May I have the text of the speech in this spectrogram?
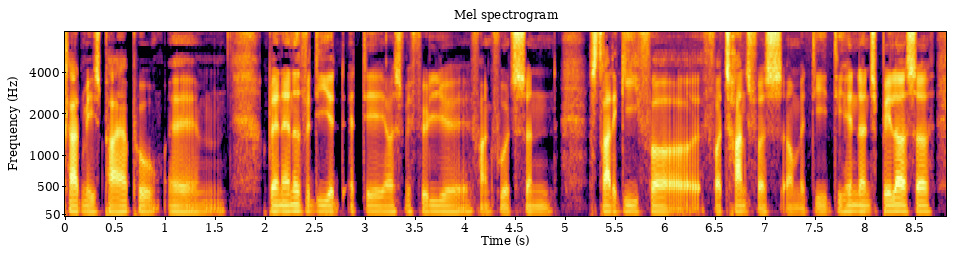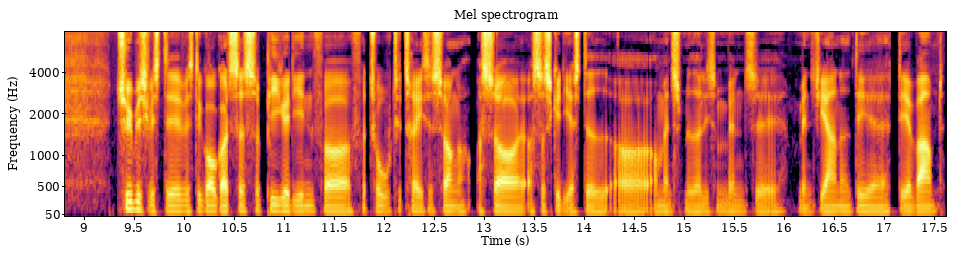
klart mest peger på. Øh, blandt andet fordi, at, at det også vil følge øh, Frankfurts sådan strategi for, for transfers, om at de, de henter en spiller, og så typisk, hvis det, hvis det går godt, så, så piker de inden for, for to til tre sæsoner, og så, og så skal de afsted, og, og man smider ligesom, mens, øh, mens hjernet det er, det er varmt.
